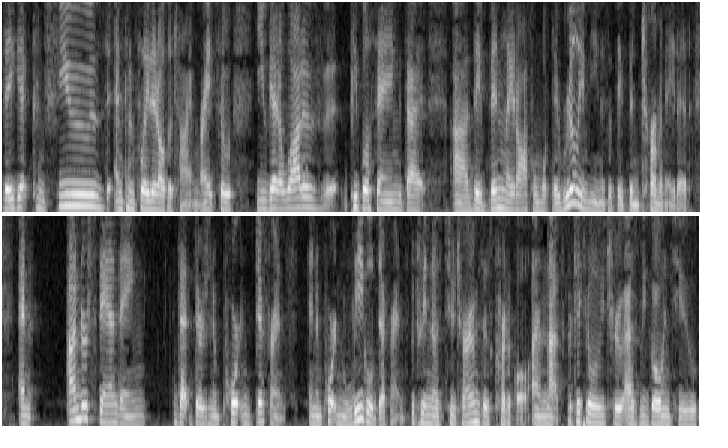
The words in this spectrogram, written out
they get confused and conflated all the time, right? So you get a lot of people saying that uh, they've been laid off and what they really mean is that they've been terminated. And understanding that there's an important difference, an important legal difference between those two terms is critical. And that's particularly true as we go into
